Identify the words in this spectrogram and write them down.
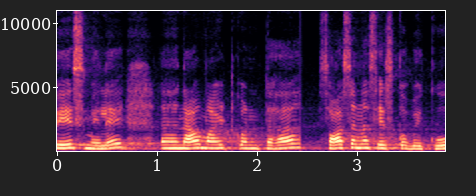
ಬೇಸ್ ಮೇಲೆ ನಾವು ಮಾಡಿಟ್ಕೊಂತಹ ಸಾಸನ್ನು ಸೇರಿಸ್ಕೋಬೇಕು.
